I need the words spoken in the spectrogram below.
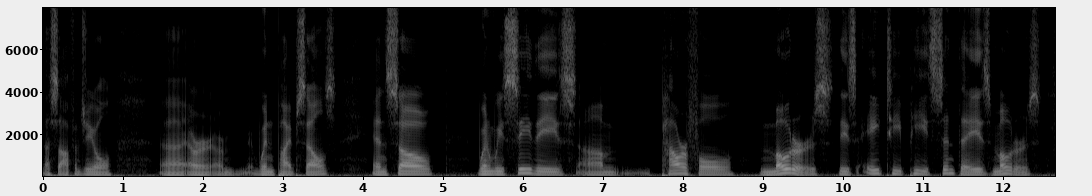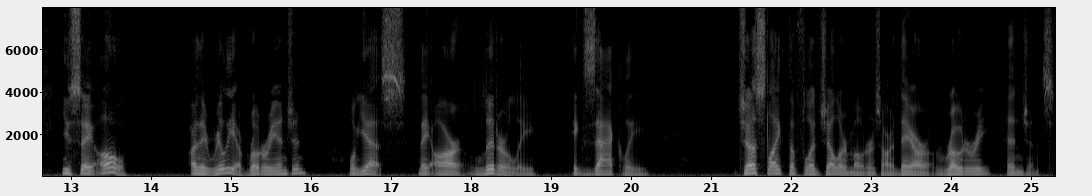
esophageal uh, or, or, windpipe cells. And so when we see these um, powerful motors, these ATP synthase motors, you say, oh, are they really a rotary engine? Well, yes, they are literally exactly just like the flagellar motors are. They are rotary engines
